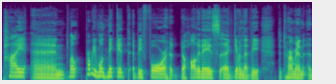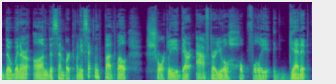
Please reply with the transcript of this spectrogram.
Pi and, well, probably won't make it before the holidays, uh, given that we determine the winner on December 22nd, but, well, shortly thereafter, you'll hopefully get it.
